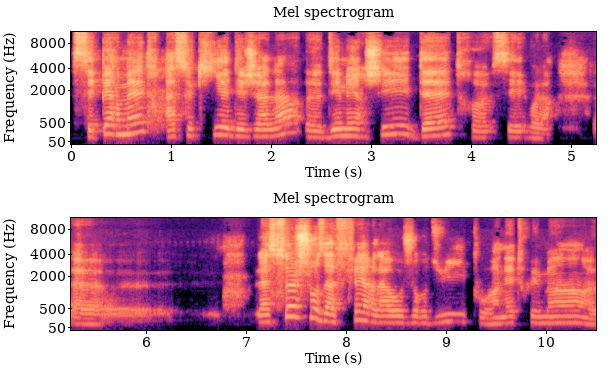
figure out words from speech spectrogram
C'est permettre à ce qui est déjà là euh, d'émerger, d'être. C'est voilà. La seule chose à faire là aujourd'hui pour un être humain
